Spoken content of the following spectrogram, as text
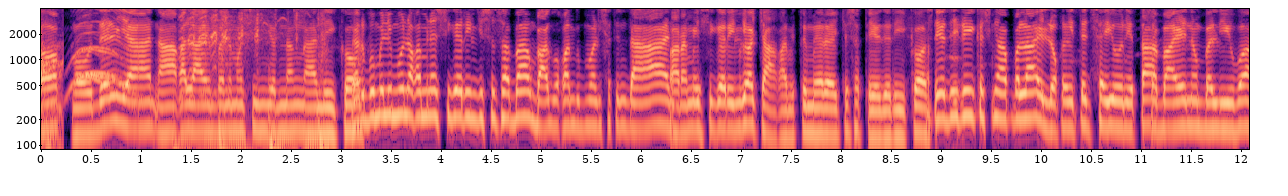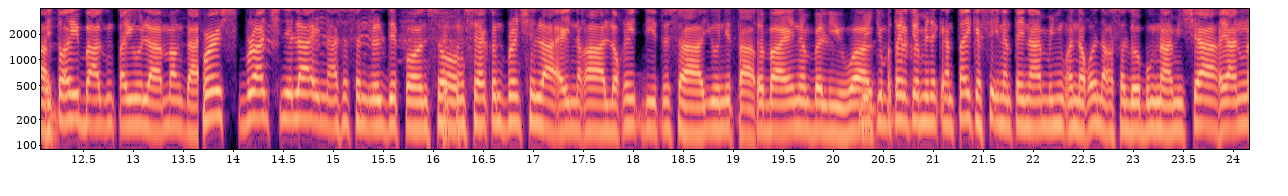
ops. Model yan. Nakakalayan ba namang senior ng nanay ko? Pero bumili muna kami ng sigarilyo sa sabang bago kami bumalik sa tindahan. Para may sigarilyo, tsaka kami tumiretso sa Teo de Ricos. Teo de Ricos nga pala ay located sa Unita, sa bayan ng Baliwa. Ito ay bagong tayo lamang dahil first branch nila ay nasa San Ildefonso. Itong second branch nila ay nakalocate dito sa Unita, sa bayan ng Baliwa. Medyo matagal kami nag-antay kasi inantay namin yung anak ko, nakasalubong namin siya. Kaya nung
